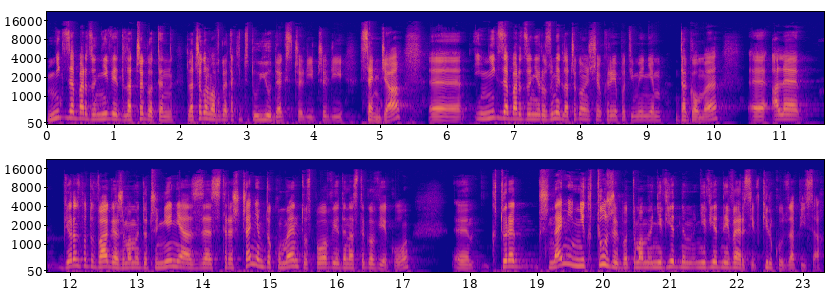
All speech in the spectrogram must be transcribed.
Nikt za bardzo nie wie, dlaczego, ten, dlaczego on ma w ogóle taki tytuł Judex, czyli, czyli sędzia, e, i nikt za bardzo nie rozumie, dlaczego on się kryje pod imieniem Dagome, e, ale biorąc pod uwagę, że mamy do czynienia ze streszczeniem dokumentu z połowy XI wieku, które przynajmniej niektórzy, bo to mamy nie w, jednym, nie w jednej wersji, w kilku zapisach,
